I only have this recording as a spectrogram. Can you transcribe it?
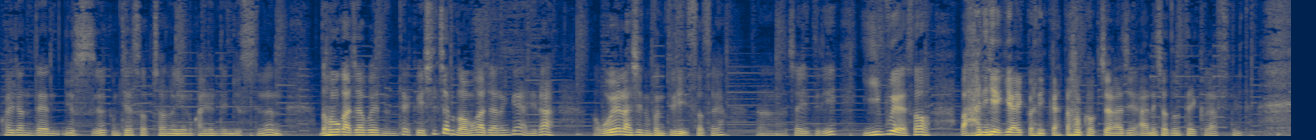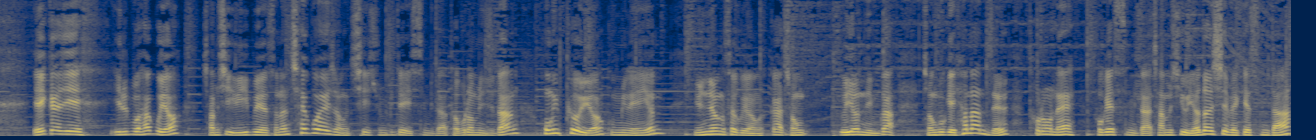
관련된 뉴스, 금태섭 전 의원 관련된 뉴스는 넘어가자고 했는데 그게 실제로 넘어가자는 게 아니라 오해를 하시는 분들이 있어서요. 어, 저희들이 2부에서 많이 얘기할 거니까 너무 걱정하지 않으셔도 될 것 같습니다. 여기까지 1부 하고요. 잠시 2부에서는 최고의 정치 준비되어 있습니다. 더불어민주당 홍익표 의원, 국민의원 윤영석 의원과 정, 의원님과 전국의 현안들 토론해 보겠습니다. 잠시 후 8시에 뵙겠습니다.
